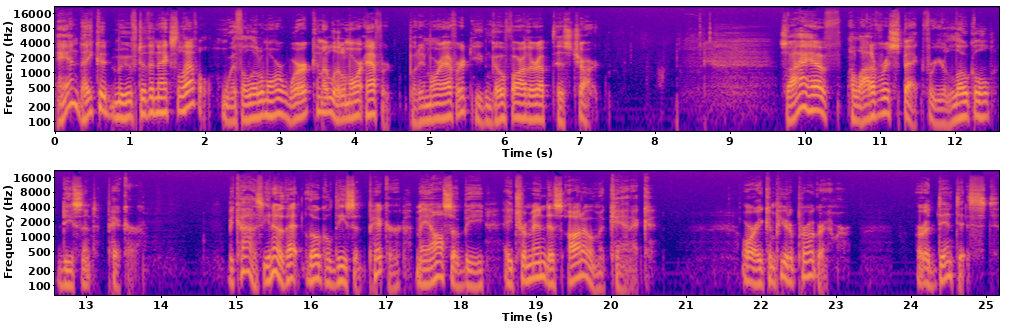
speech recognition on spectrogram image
And they could move to the next level with a little more work and a little more effort. Put in more effort, you can go farther up this chart. So I have a lot of respect for your local decent picker. Because, you know, that local decent picker may also be a tremendous auto mechanic, or a computer programmer, or a dentist,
